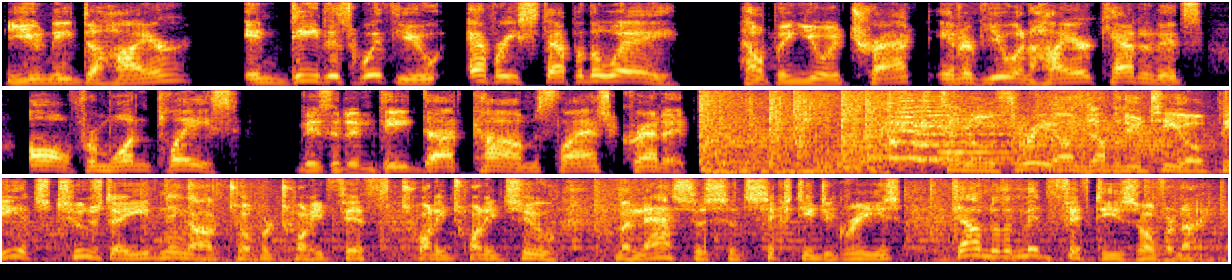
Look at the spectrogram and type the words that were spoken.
You need to hire? Indeed is with you every step of the way, helping you attract, interview, and hire candidates all from one place. Visit Indeed.com slash credit. 10.03 on WTOP. It's Tuesday evening, October 25th, 2022. Manassas at 60 degrees, down to the mid-50s overnight.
